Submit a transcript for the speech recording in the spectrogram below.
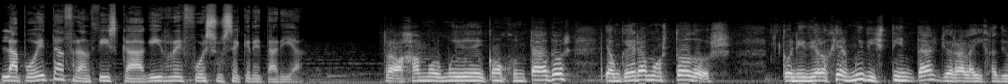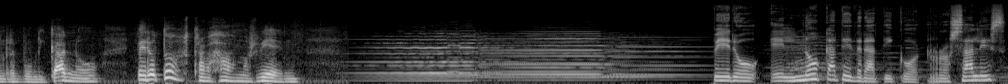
La poeta Francisca Aguirre fue su secretaria. Trabajamos muy conjuntados y aunque éramos todos con ideologías muy distintas, yo era la hija de un republicano, pero todos trabajábamos bien. Pero el no catedrático Rosales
